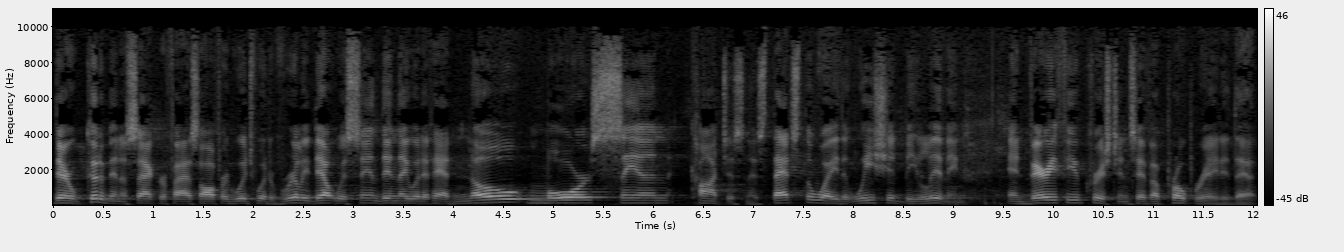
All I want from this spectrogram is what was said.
there could have been a sacrifice offered which would have really dealt with sin, then they would have had no more sin consciousness. That's the way that we should be living, and very few Christians have appropriated that.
